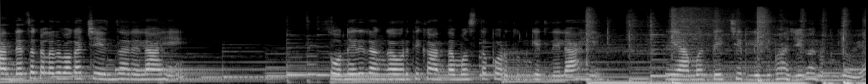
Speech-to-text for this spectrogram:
कांद्याचा कलर बघा चेंज झालेला आहे. सोनेरी रंगावरती कांदा मस्त परतून घेतलेला आहे. यामध्ये चिरलेली भाजी घालून घेऊया.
